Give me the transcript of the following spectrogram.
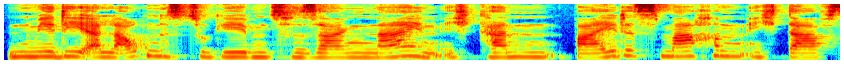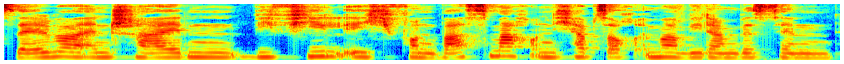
mir die Erlaubnis zu geben, zu sagen, nein, ich kann beides machen, ich darf selber entscheiden, wie viel ich von was mache. Und ich habe es auch immer wieder ein bisschen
